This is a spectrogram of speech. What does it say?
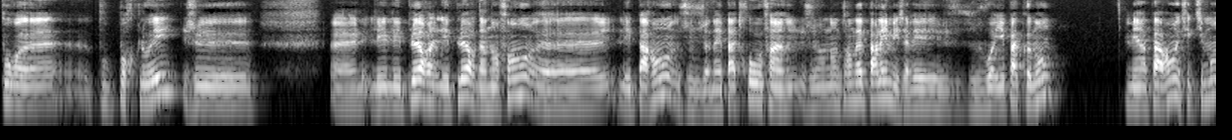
pour, euh, pour, Chloé. Je, euh, les, les, pleurs, les pleurs d'un enfant, les parents, j'en avais pas trop, enfin, j'en entendais parler, mais j'avais, je voyais pas comment. Mais un parent, effectivement,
